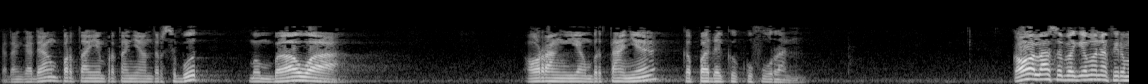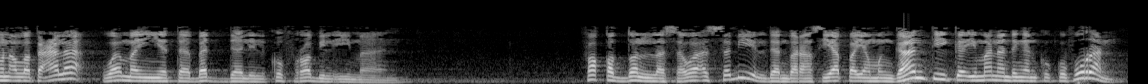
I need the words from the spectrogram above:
Kadang-kadang pertanyaan-pertanyaan tersebut membawa orang yang bertanya kepada kekufuran. Qala sebagaimana firman Allah taala, "Wa may yatabaddalil kufra bil iman." Faqad dhalla sawa'as sabil dan barang siapa yang mengganti keimanan dengan kekufuran,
